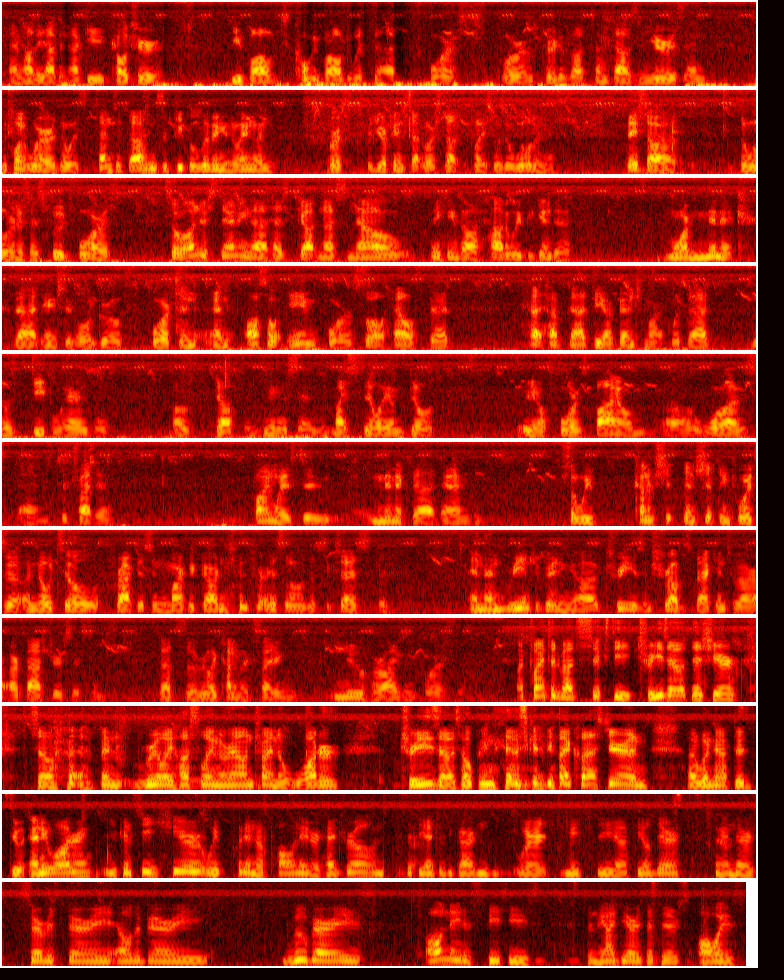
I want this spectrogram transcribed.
and how the Abenaki culture evolved, co-evolved with that forest over a period of about 10,000 years and to the point where there was tens of thousands of people living in New England. First, the European settlers thought the place was a wilderness. They saw the wilderness as food forest. So understanding that has gotten us now thinking about how do we begin to more mimic that ancient old growth forest and, and also aim for soil health that ha- have that be our benchmark with that those deep layers of, of duff and humus and mycelium built you know forest biome uh, was and to try to find ways to mimic that and so we've kind of sh- been shifting towards a, a no-till practice in the market garden with various levels of success and then reintegrating uh, trees and shrubs back into our, our pasture systems. That's a really kind of exciting new horizon for us. I planted about 60 trees out this year, so I've been really hustling around trying to water trees. I was hoping it was going to be like last year and I wouldn't have to do any watering. You can see here we put in a pollinator hedgerow at the edge of the garden where it meets the uh, field there. And there's serviceberry, elderberry, blueberries, all native species. And the idea is that there's always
